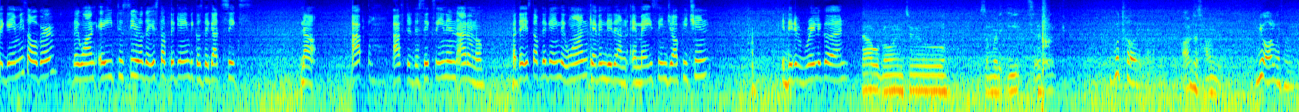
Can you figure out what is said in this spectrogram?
The game is over. They won 8 to 0. They stopped the game because they got 6 now up after the 6th inning. I don't know. But they stopped the game. They won. Kevin did an amazing job pitching. He did it really good. Now we're going to somewhere to eat, I think. Who told you? I'm just hungry. You're always hungry.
